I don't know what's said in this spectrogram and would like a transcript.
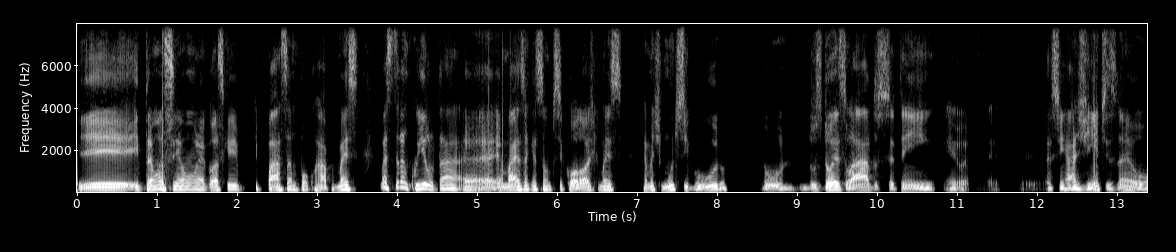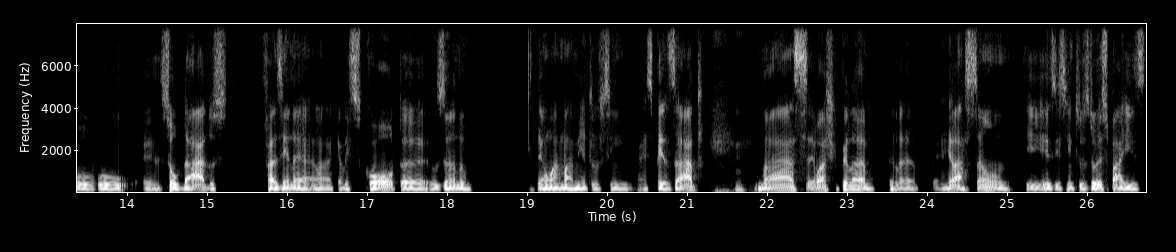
e então, assim, é um negócio que, que passa um pouco rápido, mas, mas tranquilo, tá? É, é mais uma questão psicológica, mas realmente muito seguro. Do, dos dois lados, você tem é, é, assim, agentes, né, ou, ou é, soldados fazendo aquela escolta, usando é um armamento assim mais pesado, mas eu acho que pela, pela relação que existe entre os dois países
